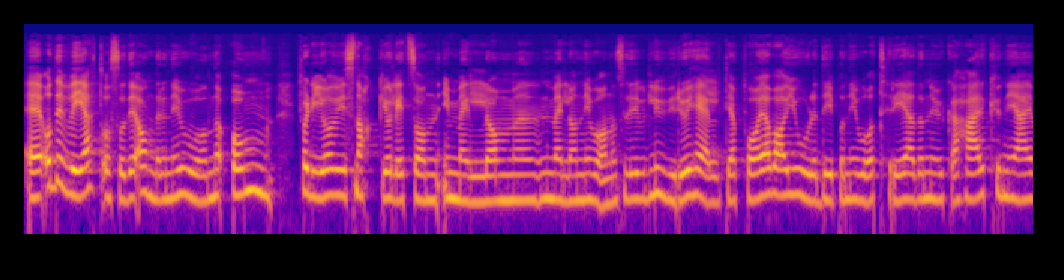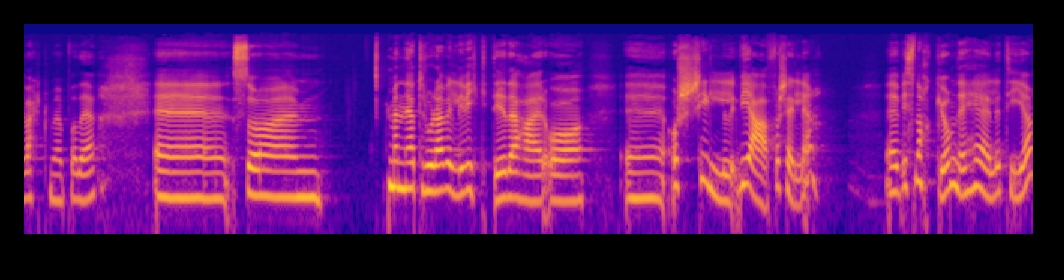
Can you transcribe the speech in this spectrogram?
Eh, og det vet også de andre nivåene om, fordi vi snakker jo litt sånn imellom mellom nivåene, så de lurer jo hele tida på ja, hva gjorde de på nivå tre denne uka her, kunne jeg vært med på det? Eh, så Men jeg tror det er veldig viktig det her å, eh, å skille Vi er forskjellige. Eh, vi snakker jo om det hele tida,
